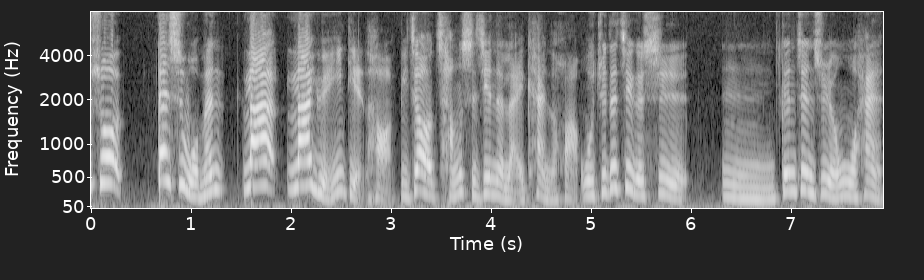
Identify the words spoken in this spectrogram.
说，但是我们拉拉远一点哈，比较长时间的来看的话，我觉得这个是。嗯，跟政治人物和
